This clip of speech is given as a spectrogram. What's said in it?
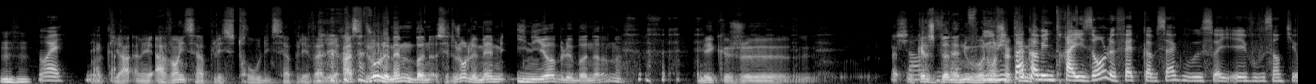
Mhm. Ouais, Voilà, d'accord. ah, mais avant, il s'appelait Stroud, il s'appelait Valera. C'est toujours le même bon, c'est toujours le même ignoble bonhomme, mais que je, change, auquel je donne un nouveau Il nom à vit chaque pas fois. mais- comme une trahison, le fait comme ça que vous soyez, vous vous sentiez,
